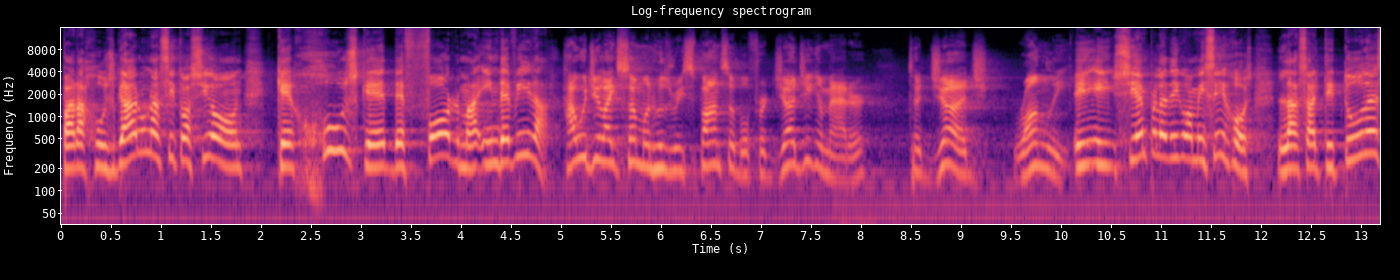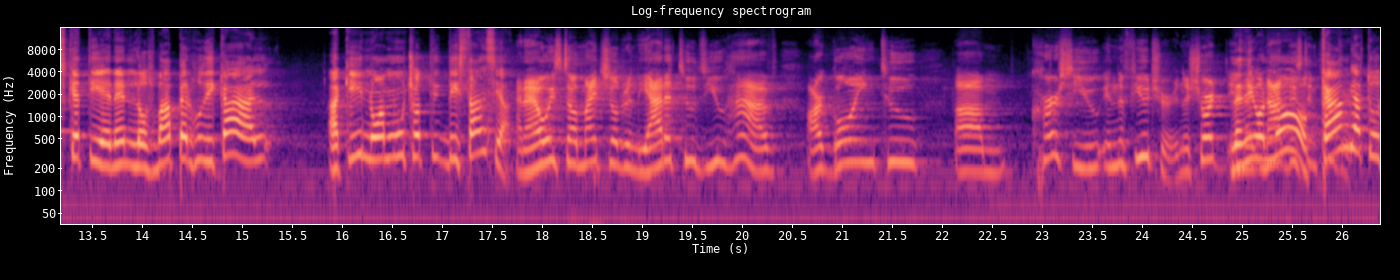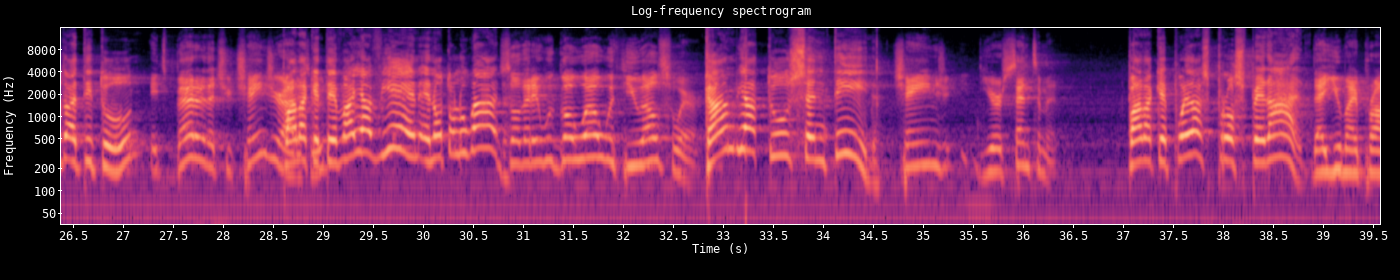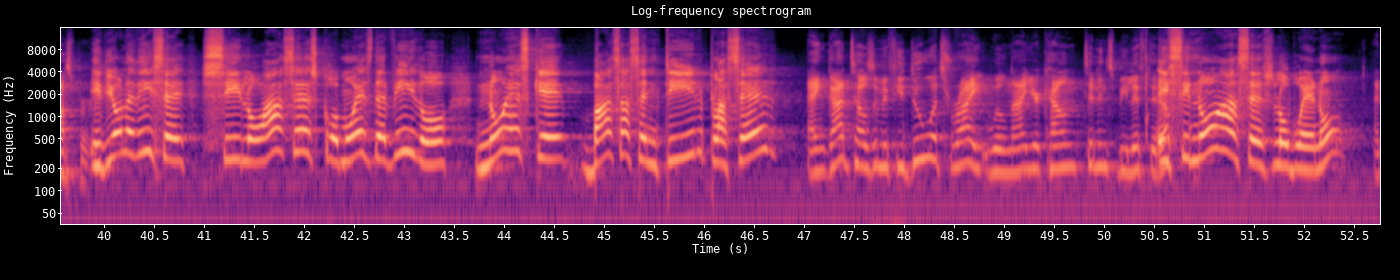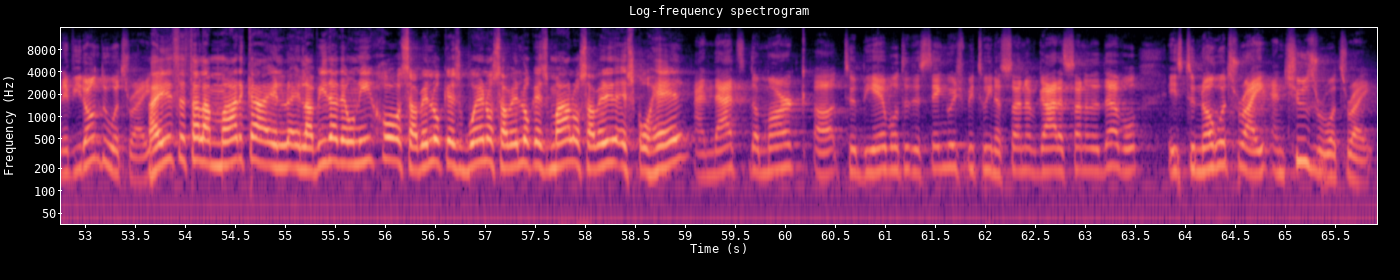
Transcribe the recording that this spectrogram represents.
para juzgar una situación que juzgue de forma indebida? How would you like someone who's responsible for judging a matter to judge wrongly? Y, y siempre le digo a mis hijos, las actitudes que tienen los va a perjudicar aquí no a mucha distancia. And I always tell my children the attitudes you have are going to um, curse you in the future, in the short, Les digo, no, cambia tu actitud It's better that you change your para que attitude te vaya bien en otro lugar. so that it would go well with you elsewhere. Cambia tu sentir Change your sentiment para que puedas prosperar. that you might prosper. Y Dios le dice, si lo haces como es debido, no es que vas a sentir placer. And God tells him, if you do what's right, will not your countenance be lifted Y up? si no haces lo bueno, And if you don't do what's right, ahí está la marca en, la- en la vida de un hijo, saber lo que es bueno, saber lo que es malo, saber escoger. and that's the mark uh, to be able to distinguish between a son of God, a son of the devil, is to know what's right and choose what's right.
